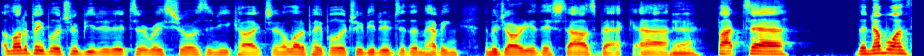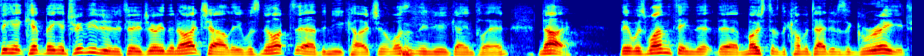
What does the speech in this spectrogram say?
A lot of people attributed it to Rhyce Shaw as the new coach, and a lot of people attributed it to them having the majority of their stars back. Uh, Yeah. But uh, the number one thing it kept being attributed to during the night, Charlie, was not uh, the new coach and it wasn't the new game plan. No, there was one thing that the, most of the commentators agreed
